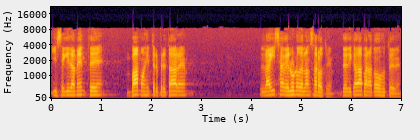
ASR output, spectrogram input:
y seguidamente vamos a interpretar la Isa del Uno de Lanzarote, dedicada para todos ustedes.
